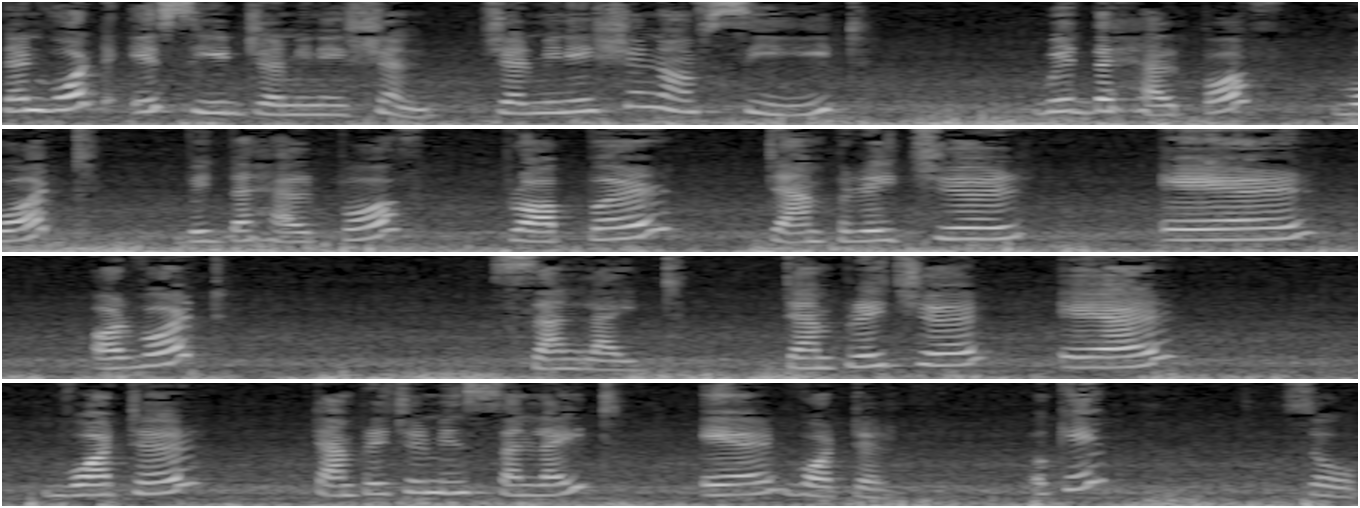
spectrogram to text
Then what is seed germination? Germination of seed with the help of what? With the help of proper temperature air or what? Sunlight. Temperature air water. Temperature means sunlight air water. Okay? So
